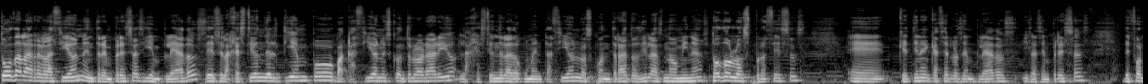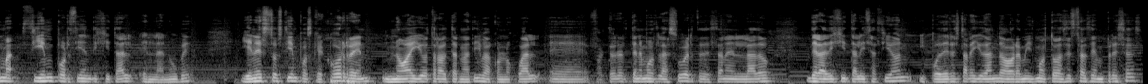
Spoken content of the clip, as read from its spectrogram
toda la relación entre empresas y empleados, desde la gestión del tiempo, vacaciones, control horario, la gestión de la documentación, los contratos y las nóminas, todos los procesos eh, que tienen que hacer los empleados y las empresas de forma 100% digital en la nube y en estos tiempos que corren no hay otra alternativa, con lo cual eh, Factorial tenemos la suerte de estar en el lado de la digitalización y poder estar ayudando ahora mismo a todas estas empresas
